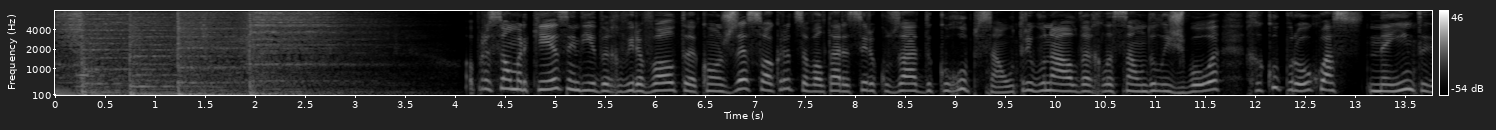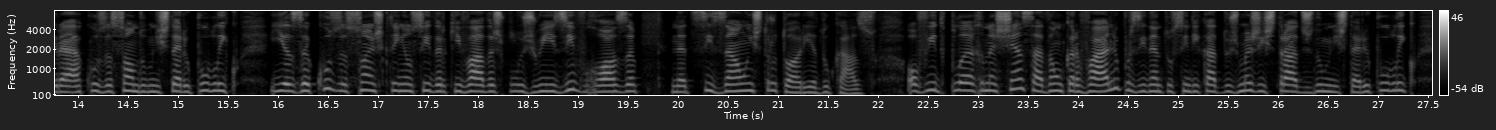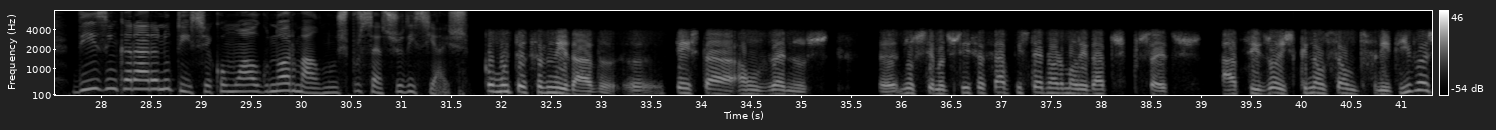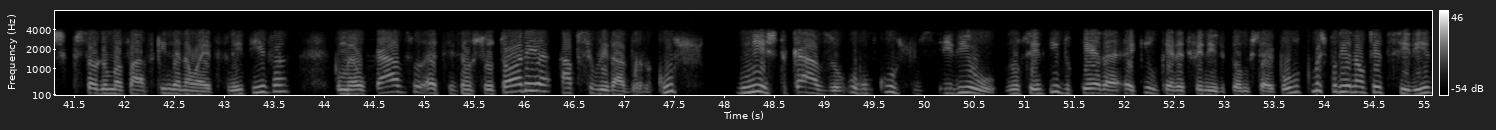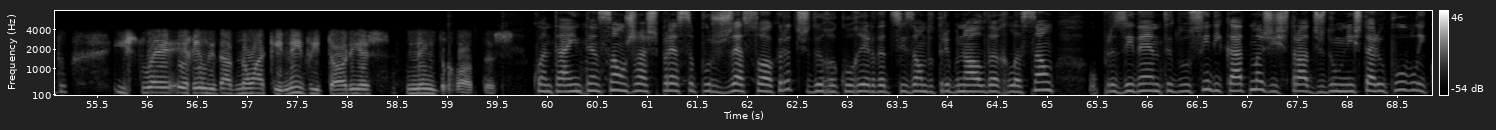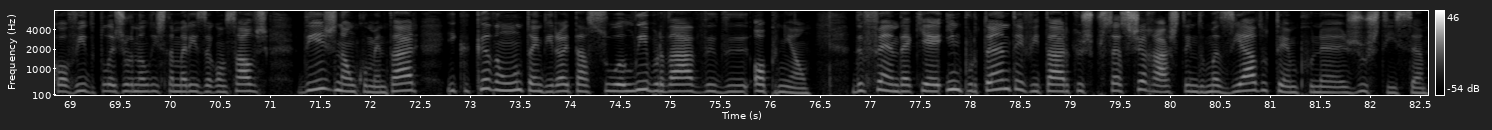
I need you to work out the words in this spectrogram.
Operação Marquês em dia de reviravolta, com José Sócrates a voltar a ser acusado de corrupção. O Tribunal da Relação de Lisboa recuperou quase na íntegra a acusação do Ministério Público e as acusações que tinham sido arquivadas pelo juiz Ivo Rosa na decisão instrutória do caso. Ouvido pela Renascença, Adão Carvalho, presidente do Sindicato dos Magistrados do Ministério Público, diz encarar a notícia como algo normal nos processos judiciais com muita serenidade. Eh, quem está há uns anos eh, no sistema de justiça sabe que isto é a normalidade dos processos. Há decisões que não são definitivas, que estão numa fase que ainda não é definitiva, como é o caso, a decisão instrutória, há possibilidade de recurso. Neste caso, o recurso decidiu no sentido que era aquilo que era defendido pelo Ministério Público, mas podia não ter decidido. Isto é, em realidade, não há aqui nem vitórias nem derrotas. Quanto à intenção já expressa por José Sócrates de recorrer da decisão do Tribunal da Relação, o presidente do Sindicato de Magistrados do Ministério Público, ouvido pela jornalista Marisa Gonçalves, diz não comentar e que cada um tem direito à sua liberdade de opinião. Defende é que é importante evitar que os processos se arrastem demasiado tempo na Justiça.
